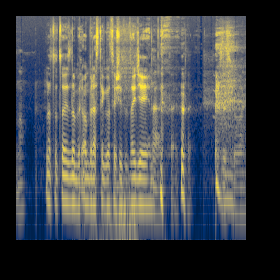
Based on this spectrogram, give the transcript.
No, No to to jest dobry obraz tego, co się tutaj dzieje. tak, tak, tak. Zdecydowanie.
